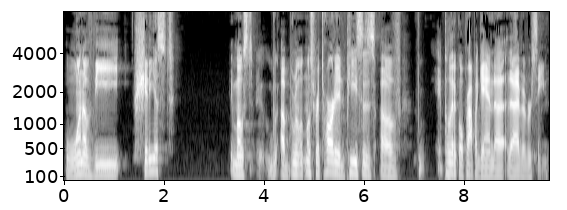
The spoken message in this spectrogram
one of the shittiest, most uh, most retarded pieces of political propaganda that I've ever seen.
